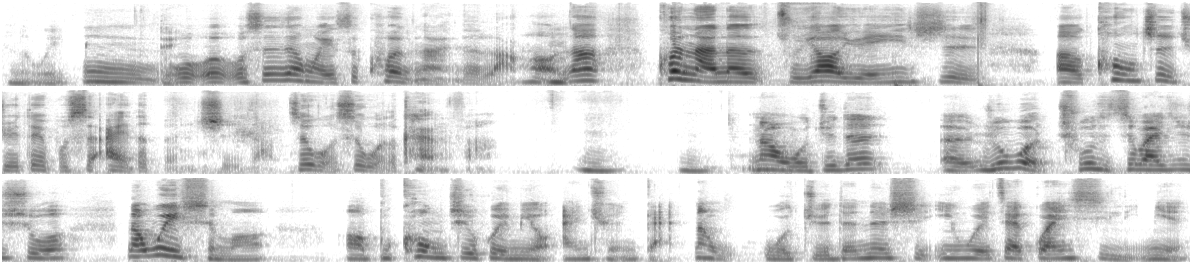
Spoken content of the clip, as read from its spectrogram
可能未必。嗯，我我我是认为是困难的啦哈。嗯、那困难的主要原因是，呃，控制绝对不是爱的本质的，这我是我的看法。嗯嗯，那我觉得，呃，如果除此之外，就是说，那为什么呃不控制会没有安全感？那我觉得那是因为在关系里面，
